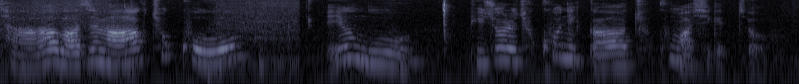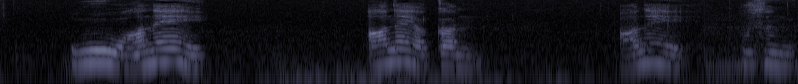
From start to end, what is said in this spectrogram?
자 마지막 초코. 이건 뭐 비주얼이 초코니까 초코 맛이겠죠. 오 안에 안에 약간 안에 무슨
